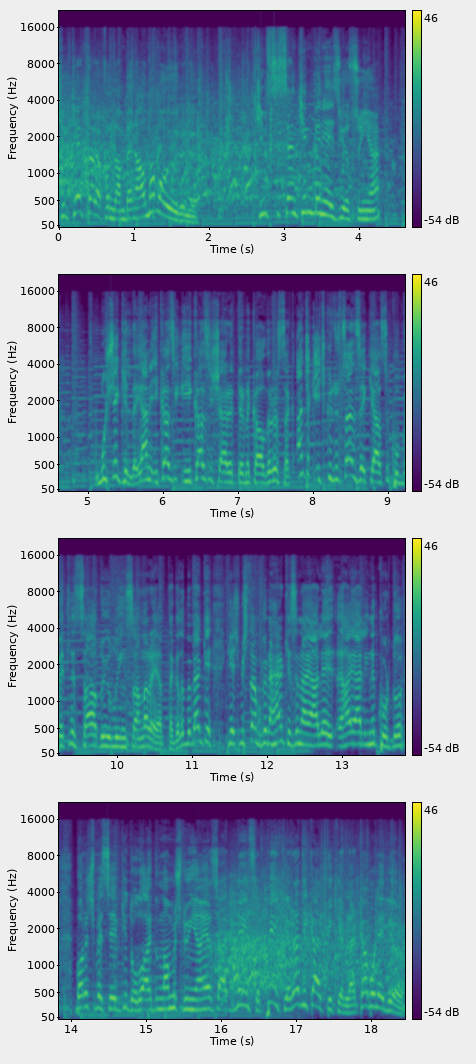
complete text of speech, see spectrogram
Şirket tarafından ben almam o ürünü. Kimsin sen kim beni eziyorsun ya? Bu şekilde yani ikaz, ikaz işaretlerini kaldırırsak ancak içgüdüsel zekası kuvvetli sağduyulu insanlar hayatta kalır. Ve belki geçmişten bugüne herkesin hayali, hayalini kurduğu barış ve sevgi dolu aydınlanmış dünyaya sahip. Neyse peki radikal fikirler kabul ediyorum.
